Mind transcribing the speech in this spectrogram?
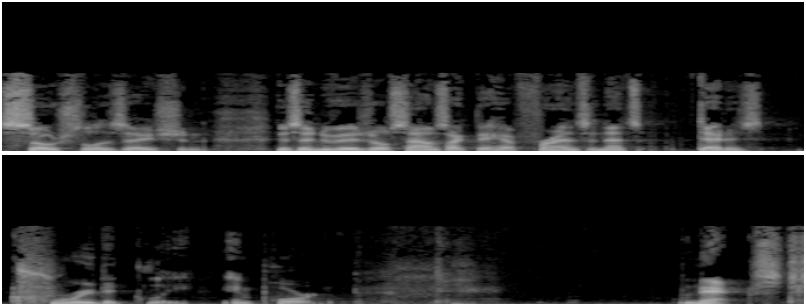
socialization. This individual sounds like they have friends, and that's, that is critically important. Next,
